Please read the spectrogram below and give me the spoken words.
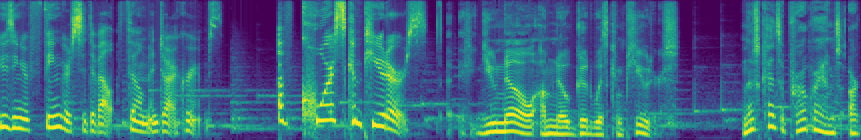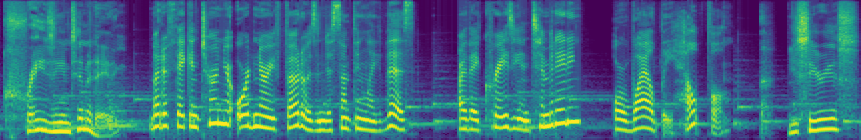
using your fingers to develop film in dark rooms. Of course, computers. Uh, you know I'm no good with computers. And those kinds of programs are crazy intimidating. But if they can turn your ordinary photos into something like this, are they crazy intimidating or wildly helpful? You serious?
